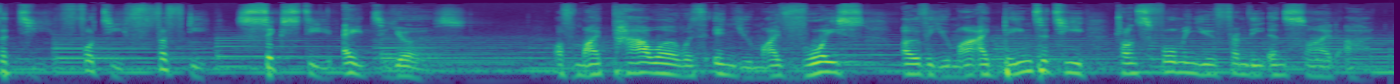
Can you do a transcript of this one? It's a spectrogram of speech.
30, 40, 50, 68 years of my power within you, my voice over you, my identity transforming you from the inside out.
